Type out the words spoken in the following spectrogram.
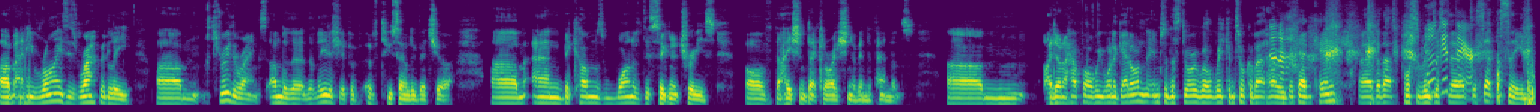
Um, and he rises rapidly um, through the ranks under the, the leadership of, of Toussaint Louverture um, and becomes one of the signatories of the Haitian Declaration of Independence. Um, I don't know how far we want to get on into the story. Well, we can talk about how no, no. he became king, uh, but that's possibly we'll just uh, to set the scene.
